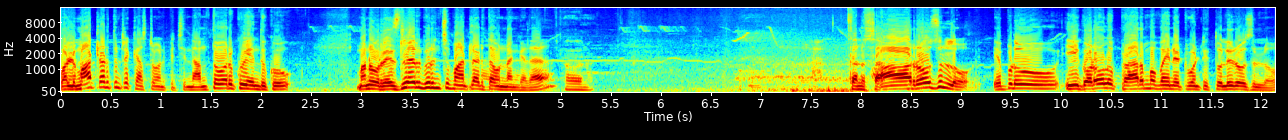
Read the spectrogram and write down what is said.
వాళ్ళు మాట్లాడుతుంటే కష్టం అనిపించింది. అంతవరకు ఎందుకు? మనం రెజ్లర్ గురించి మాట్లాడుతూ ఉన్నాం కదా. తను ఆ రోజుల్లో ఎప్పుడు ఈ గొడవలు ప్రారంభమైనటువంటి తొలి రోజుల్లో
